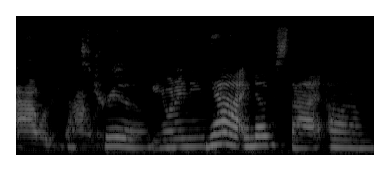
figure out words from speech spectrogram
ours. That's ours. true. You know what I mean? Yeah, I noticed that. Um,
